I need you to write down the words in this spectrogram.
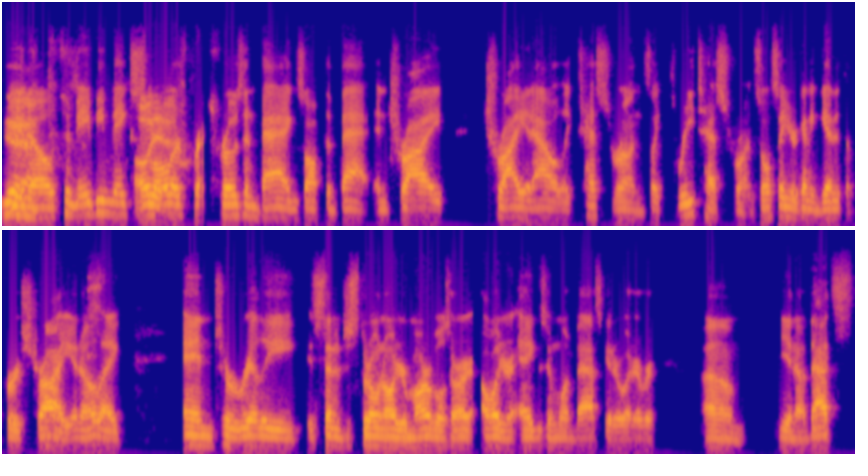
yeah. you know, to maybe make Oh, yeah. smaller fresh frozen bags off the bat and try try it out like test runs, like three test runs. Don't say you're gonna get it the first try, you know, like and to really instead of just throwing all your marbles or all your eggs in one basket or whatever, um, you know, that's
